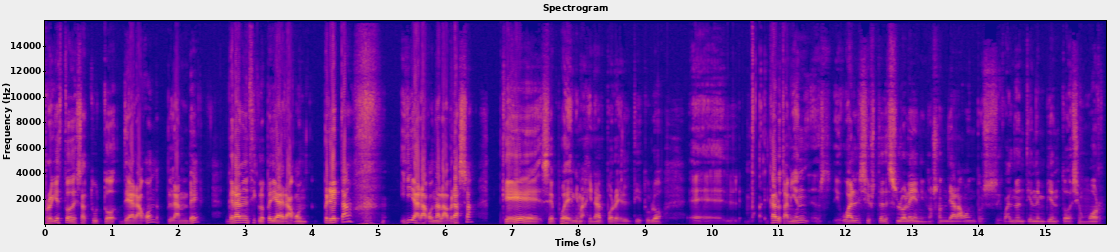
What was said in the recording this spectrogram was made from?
proyecto de estatuto de Aragón, plan B, Gran Enciclopedia de Aragón, Preta y Aragón a la brasa, que se pueden imaginar por el título. Eh, claro, también, igual si ustedes lo leen y no son de Aragón, pues igual no entienden bien todo ese humor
